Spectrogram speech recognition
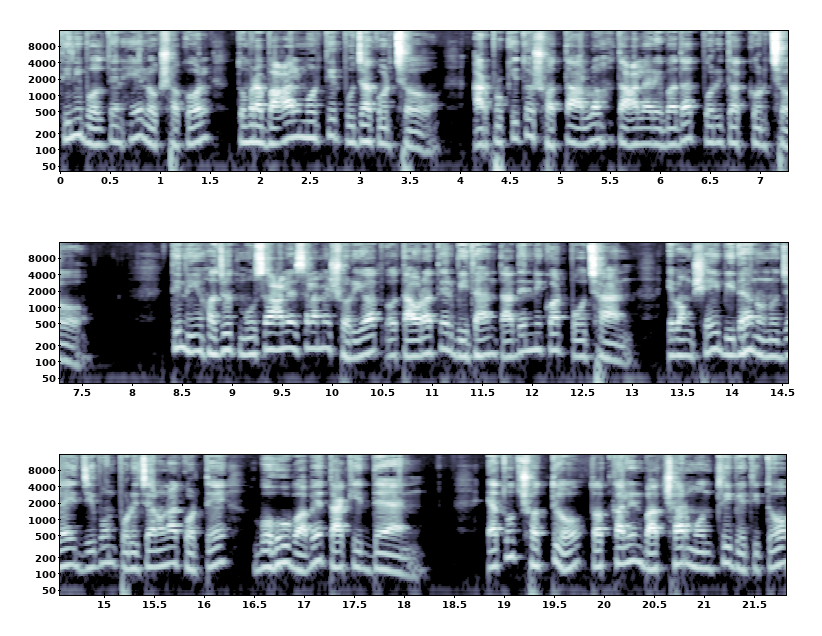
তিনি বলতেন, হে লোক সকল, তোমরা বাল মূর্তির পূজা করছ আর প্রকৃত সত্তা আল্লাহ তাআলার ইবাদত পরিত্যাগ করছ। তিনি হজরত মুসা আলাইসাল্লামের শরীয়ত ও তাওরাতের বিধান তাদের নিকট পৌঁছান এবং সেই বিধান অনুযায়ী জীবন পরিচালনা করতে বহুভাবে তাকিদ দেন। এতৎ সত্ত্বেও তৎকালীন বাদশার মন্ত্রী ব্যতীত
